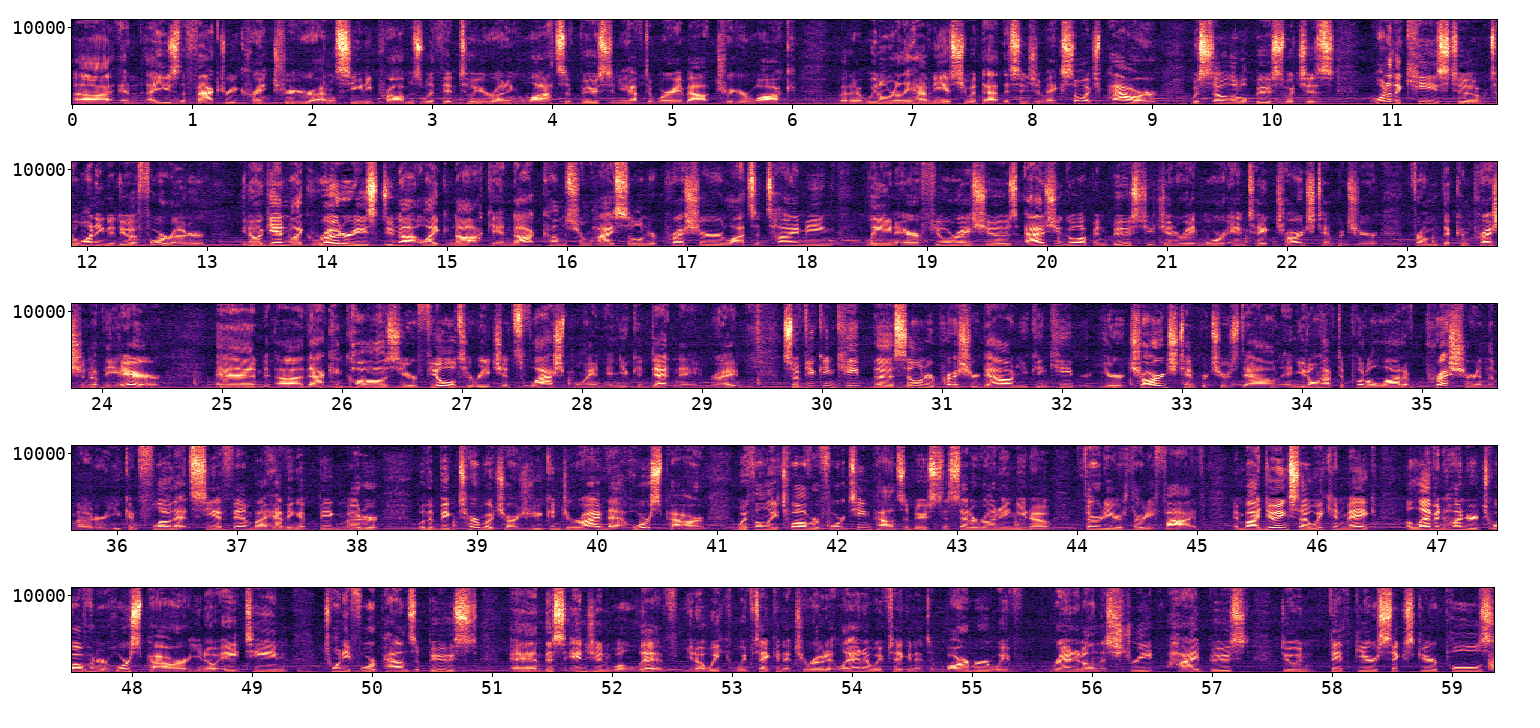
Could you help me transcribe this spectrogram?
Uh, and I use the factory crank trigger. I don't see any problems with it until you're running lots of boost and you have to worry about trigger walk. But uh, we don't really have any issue with that. This engine makes so much power with so little boost, which is one of the keys to, to wanting to do a four rotor. You know, again, like rotaries do not like knock, and knock comes from high cylinder pressure, lots of timing, lean air fuel ratios. As you go up in boost, you generate more intake charge temperature from the compression of the air and uh, that can cause your fuel to reach its flash point and you can detonate, right? So if you can keep the cylinder pressure down, you can keep your charge temperatures down and you don't have to put a lot of pressure in the motor. You can flow that CFM by having a big motor with a big turbocharger. You can derive that horsepower with only 12 or 14 pounds of boost instead of running, you know, 30 or 35. And by doing so, we can make 1100, 1200 horsepower, you know, 18, 24 pounds of boost and this engine will live. You know, we, we've taken it to Road Atlanta, we've taken it to Barber, we've ran it on the street, high boost, doing fifth gear, sixth gear pulls.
